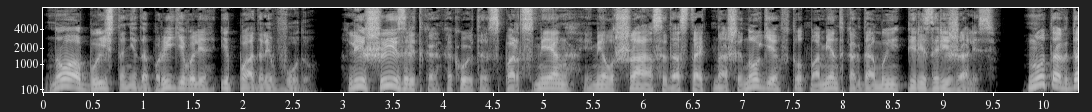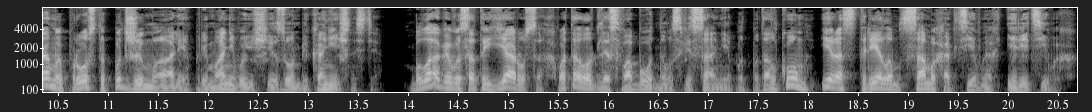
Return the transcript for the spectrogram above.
Но обычно не допрыгивали и падали в воду. Лишь изредка какой-то спортсмен имел шансы достать наши ноги в тот момент, когда мы перезаряжались. Но тогда мы просто поджимали приманивающие зомби конечности. Благо высоты яруса хватало для свободного свисания под потолком и расстрелом самых активных и ретивых.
